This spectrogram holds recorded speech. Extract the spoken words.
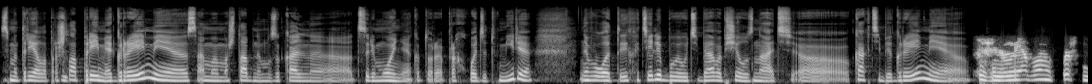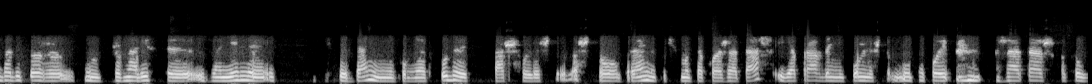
смотрела. Прошла премия Грэмми, самая масштабная музыкальная церемония, которая проходит в мире. Вот, и хотели бы у тебя вообще узнать, э, как тебе Грэмми? Слушай, ну у меня, по-моему, в прошлом году тоже ну, журналисты звонили из изданий, не помню откуда, спрашивали, что за что Грэмми, почему такой ажиотаж. И я, правда, не помню, что был такой ажиотаж вокруг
